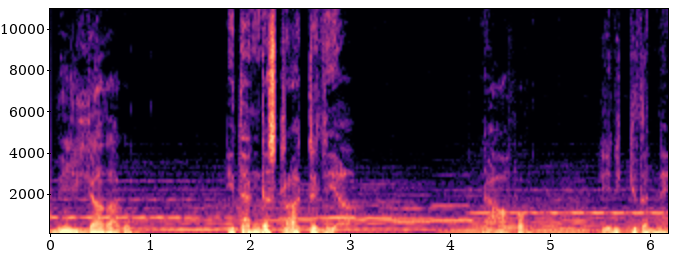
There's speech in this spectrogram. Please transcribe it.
നീ ഇല്ലാതാകും. ഇതെന്റെ സ്ട്രാറ്റജിയാ. ലാഭം എനിക്ക് തന്നെ.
